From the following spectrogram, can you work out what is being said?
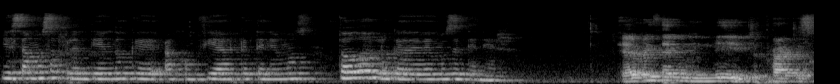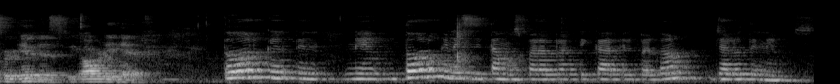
Y estamos aprendiendo que, a confiar que tenemos todo lo que debemos de tener. Everything we need to practice forgiveness, we already have. Todo lo que, ten- todo lo que necesitamos para practicar el perdón ya lo tenemos.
